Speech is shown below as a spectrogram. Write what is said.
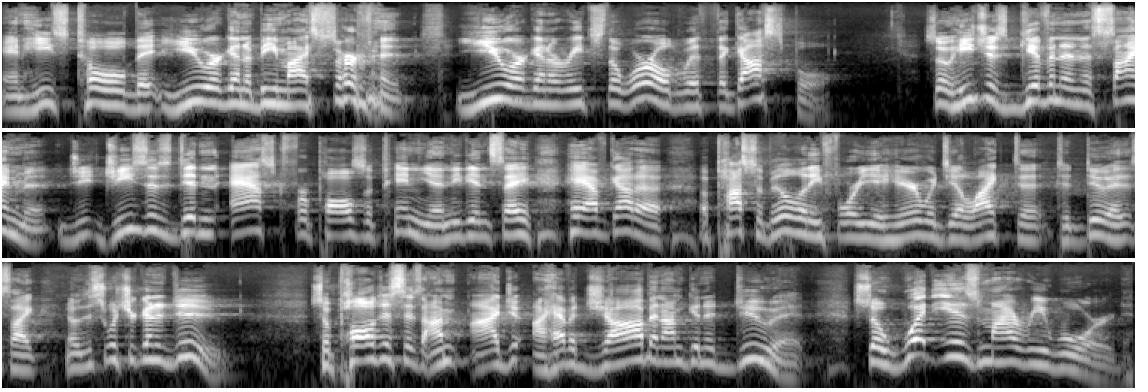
and he's told that you are going to be my servant. You are going to reach the world with the gospel. So he's just given an assignment. Jesus didn't ask for Paul's opinion. He didn't say, Hey, I've got a, a possibility for you here. Would you like to, to do it? It's like, No, this is what you're going to do. So Paul just says, I'm, I, I have a job and I'm going to do it. So, what is my reward?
